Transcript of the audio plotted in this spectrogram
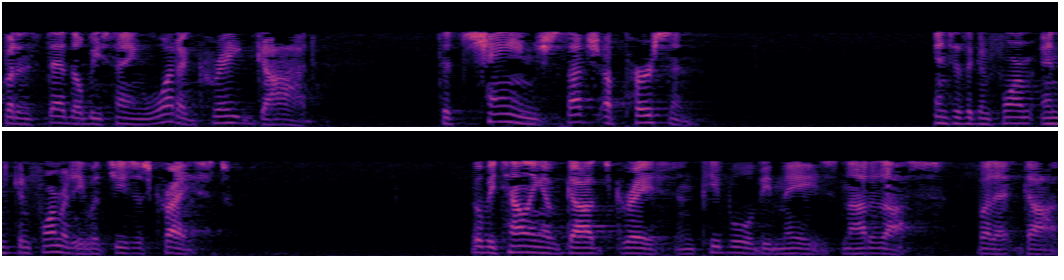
but instead they'll be saying, What a great God to change such a person into the conform in conformity with Jesus Christ. We'll be telling of God's grace, and people will be amazed not at us, but at God.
